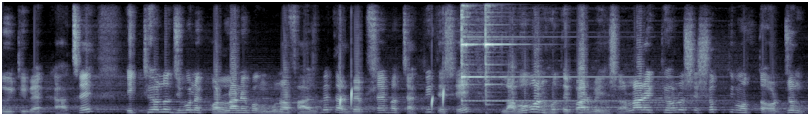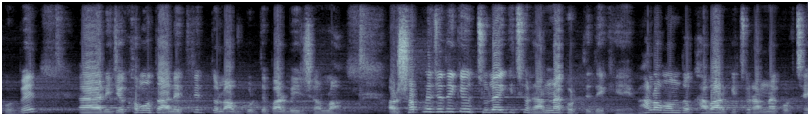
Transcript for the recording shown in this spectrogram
দুইটি ব্যাখ্যা আছে। একটি হলো জীবনে কল্যাণ এবং মুনাফা আসবে, তার ব্যবসায় বা চাকরিতে সে লাভবান হতে পারবে ইনশাল্লাহ আর একটি হলো সে শক্তিমত্তা অর্জন করবে নিজে ক্ষমতা, নেতৃত্ব লাভ করতে পারবে ইনশাল্লাহ আর স্বপ্নে যদি কেউ চুলায় কিছু রান্না করতে দেখে, ভালো মন্দ খাবার কিছু রান্না করছে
